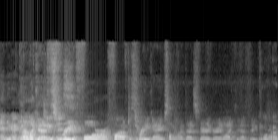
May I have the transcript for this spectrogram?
And they you know like a Jesus. three to four or a five to three game, something like that. It's very very likely, I think. Okay.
